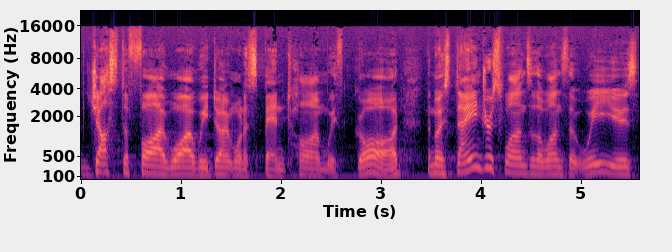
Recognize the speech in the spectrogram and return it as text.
justify why we don't want to spend time with God, the most dangerous ones are the ones that we use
